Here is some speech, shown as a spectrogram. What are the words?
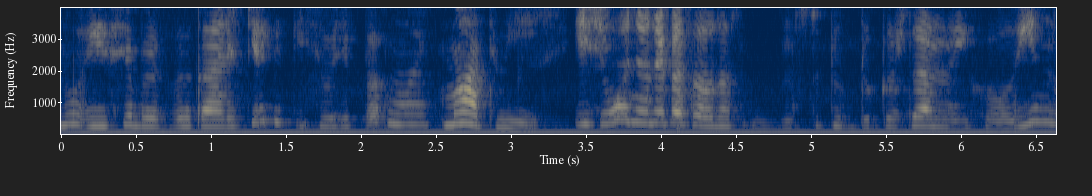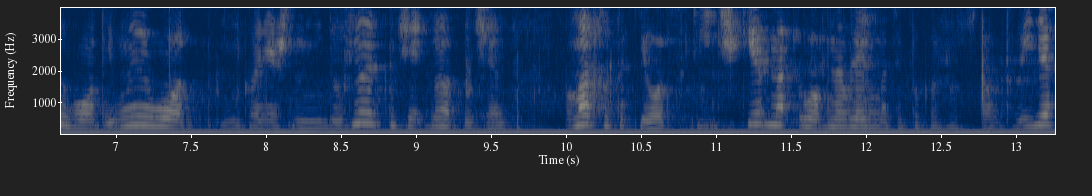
Ну и всем привет, вы на канале Кирбик, и сегодня кто знает? Матвей. И сегодня, ребята, у нас наступил долгожданный Хэллоуин, вот, и мы его, ну, конечно, не должны отмечать, но отмечаем. У нас вот такие вот скинчики в обновлении, я покажу в вот виде.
